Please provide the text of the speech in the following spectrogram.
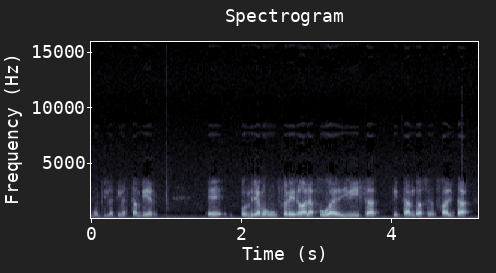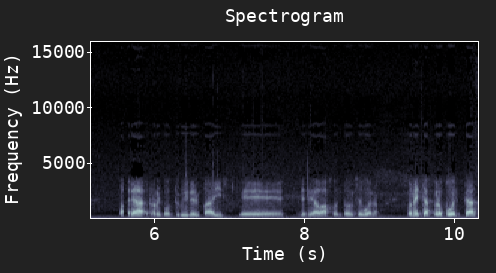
multilatinas también, eh, pondríamos un freno a la fuga de divisas que tanto hacen falta para reconstruir el país eh, desde abajo. Entonces, bueno, con estas propuestas,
